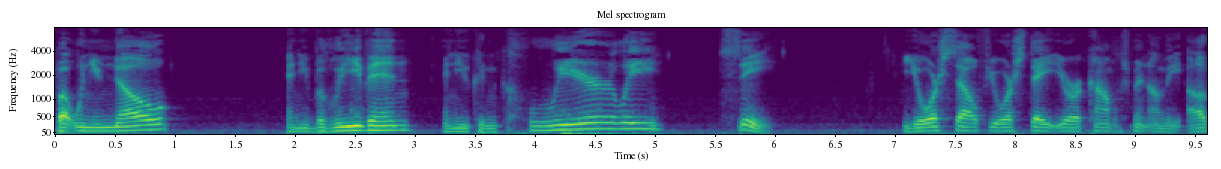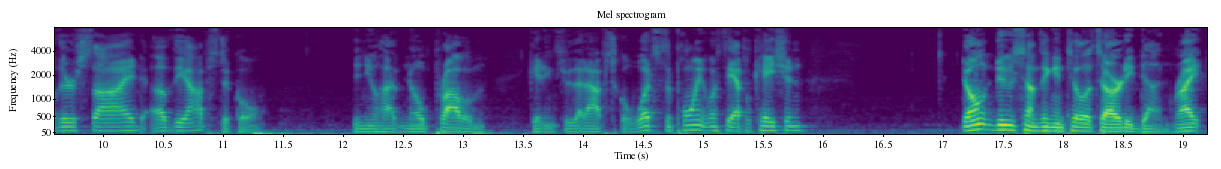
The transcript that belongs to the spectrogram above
But when you know and you believe in and you can clearly see yourself, your state, your accomplishment on the other side of the obstacle, then you'll have no problem getting through that obstacle. What's the point? What's the application? Don't do something until it's already done, right?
